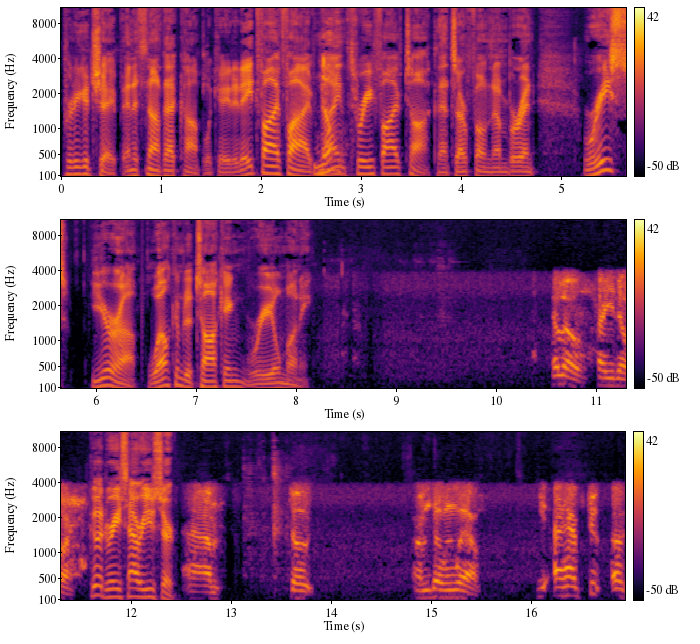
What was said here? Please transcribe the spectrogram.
Pretty good shape. And it's not that complicated. 855 935 Talk. That's our phone number. And Reese, you're up. Welcome to Talking Real Money. Hello, how you doing? Good, Reese. How are you, sir? Um, so I'm doing well. I have two uh,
